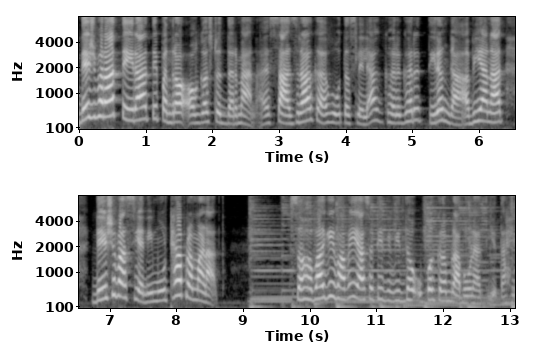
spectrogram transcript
देशभरात तेरा ते पंधरा ऑगस्ट दरम्यान साजरा क- होत असलेल्या घर घर तिरंगा अभियानात देशवासियांनी मोठ्या प्रमाणात सहभागी व्हावे यासाठी विविध उपक्रम राबवण्यात येत आहेत.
